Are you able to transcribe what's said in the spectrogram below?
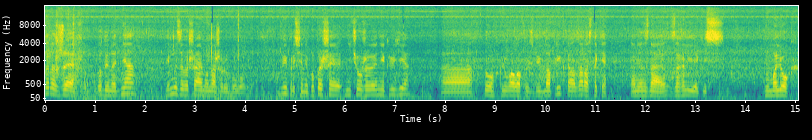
Зараз вже година дня і ми завершаємо нашу риболовлю. Дві причини. По-перше, нічого вже не клює, то клювала хоч дрібна плітка, а зараз таке, там я не знаю, взагалі якийсь ну, мальок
